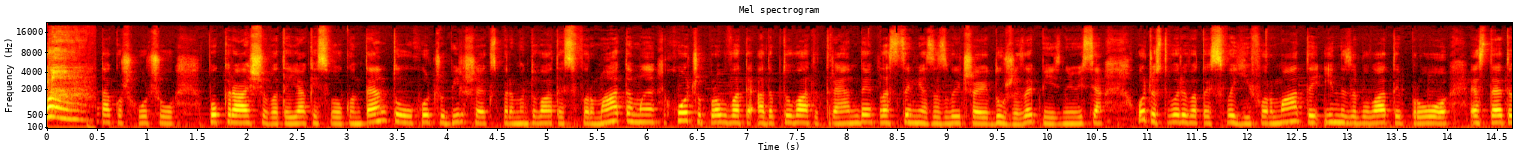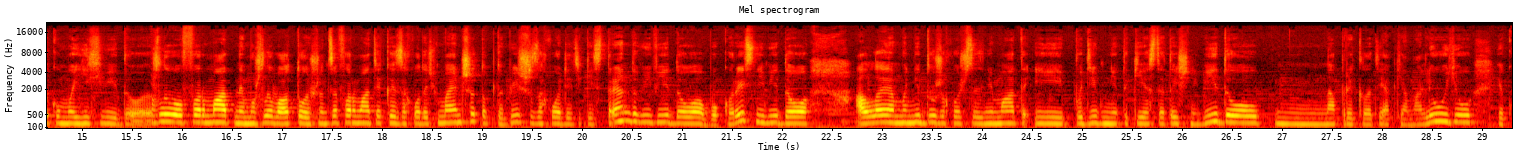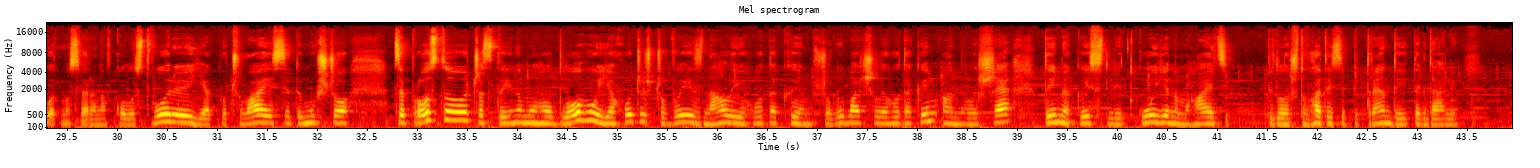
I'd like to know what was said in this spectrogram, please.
Також хочу покращувати якість свого контенту, хочу більше експериментувати з форматами, хочу пробувати адаптувати тренди. Але з цим я зазвичай дуже запізнююся. Хочу створювати свої формати і не забувати про естетику моїх відео. Можливо, формат неможливо, а точно це формат, який заходить менше, тобто більше заходять якісь трендові відео або корисні відео. Але мені дуже хочеться знімати і подібні такі естетичні відео, наприклад, як я малюю, яку атмосферу навколо створюю, як почуваюся, тому що це просто частина мого блогу. і Я хочу, щоб ви знали його таким, щоб ви бачили його таким, а не лише тим, який слідкує, намагається підлаштуватися під тренди і так далі.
